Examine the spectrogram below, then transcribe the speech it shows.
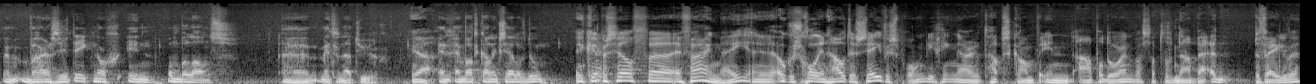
waar zit ik nog in onbalans eh, met de natuur? Ja. En, en wat kan ik zelf doen? Ik heb er zelf eh, ervaring mee. Eh, ook een school in Houten Zevensprong. Die ging naar het Hapskamp in Apeldoorn. Was dat of nabij eh, de Veluwe.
